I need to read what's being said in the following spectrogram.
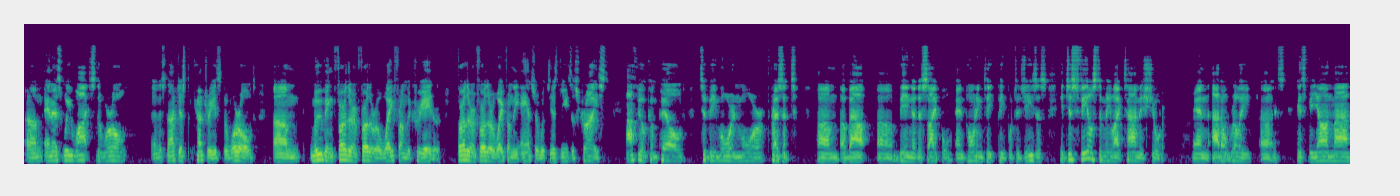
Um, and as we watch the world, and it's not just the country, it's the world, um, moving further and further away from the Creator, further and further away from the answer, which is Jesus Christ, I feel compelled to be more and more present um, about uh, being a disciple and pointing people to Jesus, it just feels to me like time is short, and I don't really. Uh, it's it's beyond my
